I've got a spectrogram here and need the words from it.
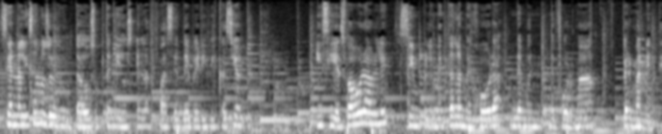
Se analizan los resultados obtenidos en la fase de verificación y si es favorable, se implementa la mejora de, de forma permanente.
